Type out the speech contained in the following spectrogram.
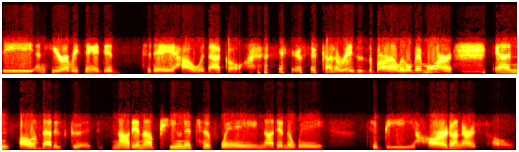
see and hear everything I did today, how would that go? it kind of raises the bar a little bit more. And all of that is good, not in a punitive way, not in a way to be hard on ourselves,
